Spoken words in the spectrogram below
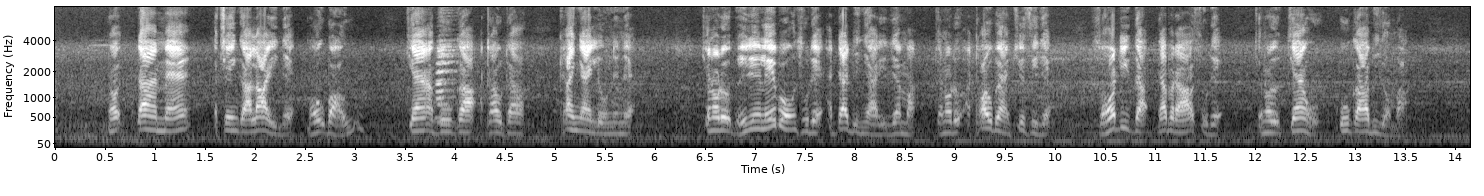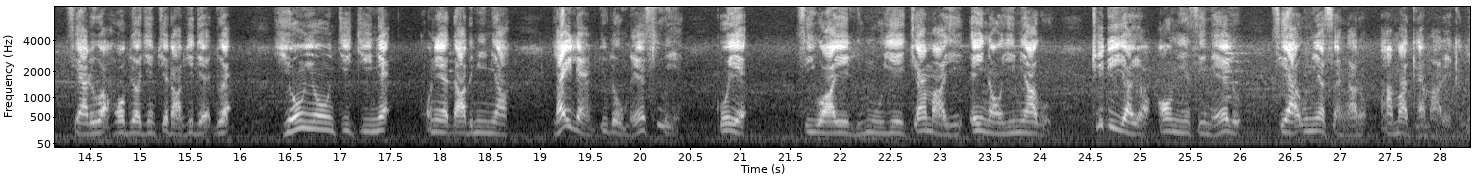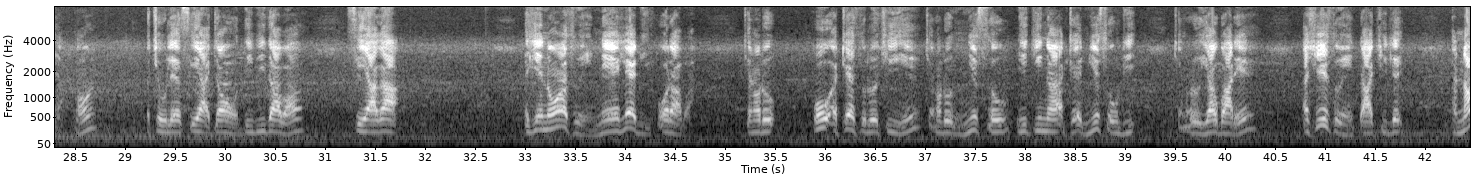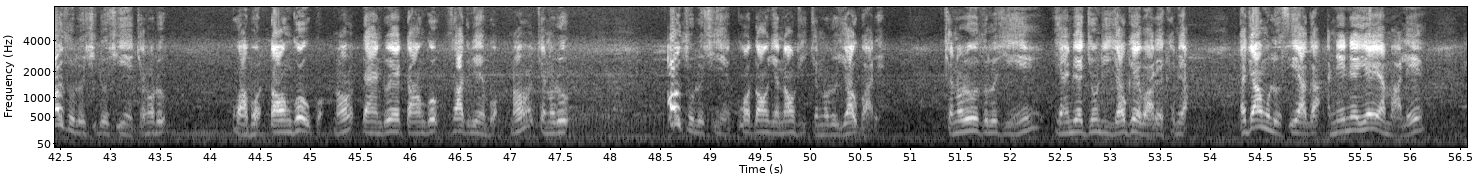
နော်တာမန်အချိန်ကာလတွေနဲ့မဟုတ်ပါဘူးကျမ်းအကူကအထောက်ထားခိုင်ခိုင်လုံနေနဲ့ ကျွန်တော်တို့ဗေဒင်လေးပုံဆိုတဲ့အတတ်ပညာတွေထဲမှာကျွန်တော်တို့အထောက်ပံ့ဖြစ်စေတဲ့ဇောတိတတပ္ပရာဆိုတဲ့ကျွန်တော်တို့ကျမ်းကိုကိုးကားပြီးတော့မှဆရာတို့ကဟောပြောခြင်းဖြစ်တာဖြစ်တဲ့အတွက်ယုံယုံကြည်ကြည်နဲ့ခုနှစ်သားသမီးများလိုက်လံပြုလုပ်မယ်ဆိုရင်ကိုယ့်ရဲ့စီဝါရေးလူမှုရေးကျမ်းမာရေးအိမ်တော်ရေးများကိုထိတိရောက်ရောက်အောင်မြင်စေမယ်လို့ဆရာဦးမြတ်ဆန်ကတော့အာမခံပါတယ်ခင်ဗျနော်အချို့လဲဆရာအကြောင်းကိုသိပြီးသားပါဆရာကအရင်တော့ဆိုရင်နယ်လှည့်ပြီးဟောတာပါကျွန်တော်တို့ ဟိုးအထက်ဆိုလို့ရှိရင်ကျွန်တော်တို့မြစ်စုံမြစ်ကြီးနားအထက်မြစ်စုံဒီကျွန်တော်တို့ရောက်ပါတယ်အရှိဆိုရင်တာချီလိတ်အနောက်ဆိုလို့ရှိလို့ရှိရင်ကျွန်တော်တို့ဟိုပါပေါ့တောင်ကုတ်ပေါ့နော်တန်တွဲတောင်ကုတ်စသဖြင့်ပေါ့နော်ကျွန်တော်တို့အောက်ဆိုလို့ရှိရင်ပေါ်တောင်ကျနောက်ထိကျွန်တော်တို့ရောက်ပါတယ်ကျွန်တော်တို့ဆိုလို့ရှိရင်ရံပြဲကျွန်းထိရောက်ခဲ့ပါတယ်ခင်ဗျအကြောင်းမလို့ဆရာကအနေနဲ့ရရမှာလဲ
